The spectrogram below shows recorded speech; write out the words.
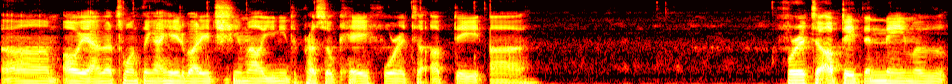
Um, oh yeah, that's one thing I hate about HTML. You need to press OK for it to update. Uh, for it to update the name of,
